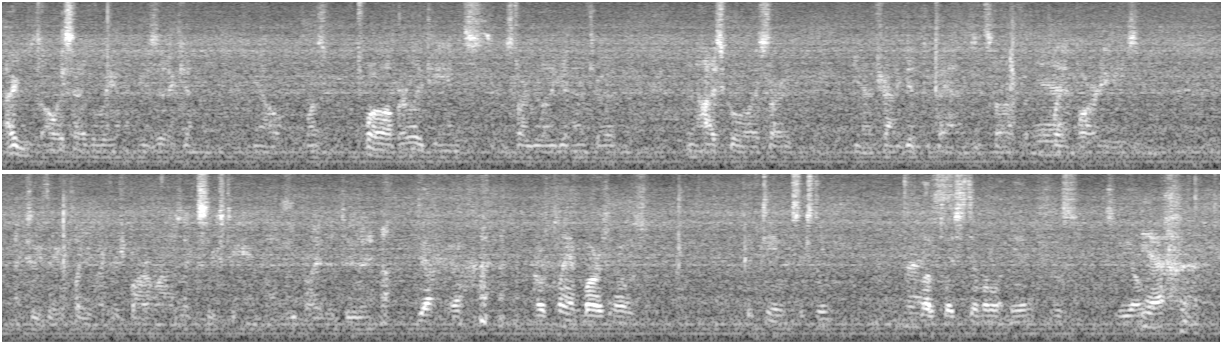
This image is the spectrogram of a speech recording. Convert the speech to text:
I always was always heavily into music, and you know, once 12, early teens, started really getting into it. And In high school, I started, you know, trying to get into bands and stuff, and Yeah. playing parties. And actually, I think I played my first bar when I was like 16. And you probably did too. You? Yeah, yeah. I was playing bars when I was 15, 16. A lot of places didn't want to let me in. I was so young. Yeah.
